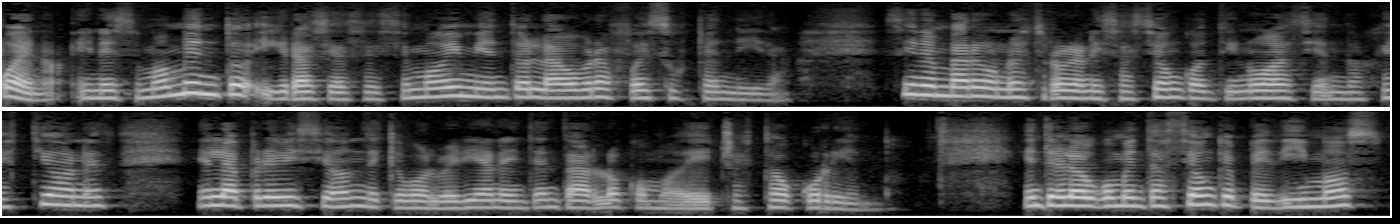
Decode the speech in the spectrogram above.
Bueno, en ese momento y gracias a ese movimiento la obra fue suspendida. Sin embargo, nuestra organización continúa haciendo gestiones en la previsión de que volverían a intentarlo como de hecho está ocurriendo. Entre la documentación que pedimos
